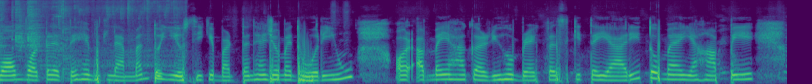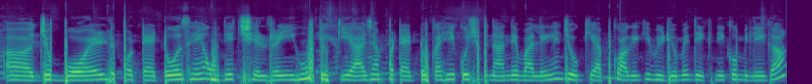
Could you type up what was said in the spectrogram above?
वार्म वाटर लेते हैं विद लेमन तो ये उसी के बर्तन हैं जो मैं धो रही हूँ। और अब मैं यहाँ कर रही हूँ ब्रेकफास्ट की तैयारी। तो मैं यहाँ पर जो बॉयल्ड पोटैटोज़ हैं, उन्हें छिल रही हूँ, क्योंकि आज हम पोटैटो का ही कुछ बनाने वाले हैं जो कि आपको आगे की वीडियो में देखने को मिलेगा।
